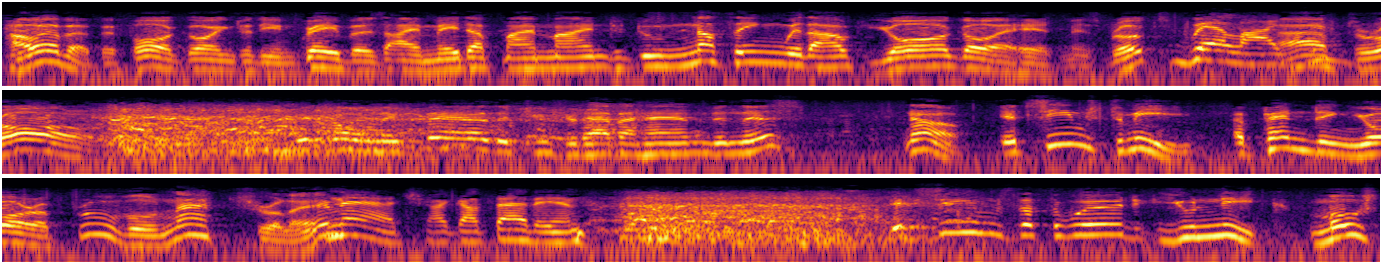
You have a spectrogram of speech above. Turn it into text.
However, before going to the engravers, I made up my mind to do nothing without your go-ahead, Miss Brooks. Well, I... After all, it's only fair that you should have a hand in this. Now, it seems to me, appending your approval naturally, Natch, I got that in. it seems that the word unique most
